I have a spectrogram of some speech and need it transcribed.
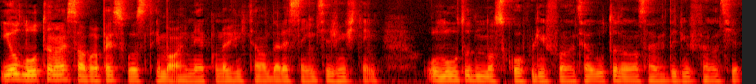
E o luto não é só para pessoas que morrem, né? Quando a gente tá na adolescência, a gente tem o luto do nosso corpo de infância, o luto da nossa vida de infância.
